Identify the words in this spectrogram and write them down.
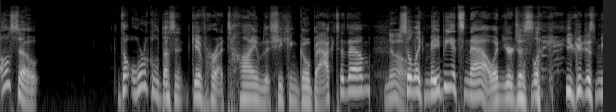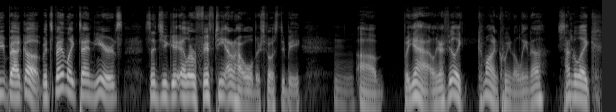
Also, the Oracle doesn't give her a time that she can go back to them. No. So like maybe it's now, and you're just like you could just meet back up. It's been like ten years since you get or fifteen. I don't know how old they're supposed to be. Hmm. Um, but yeah, like I feel like come on, Queen Aleena, it's time to like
